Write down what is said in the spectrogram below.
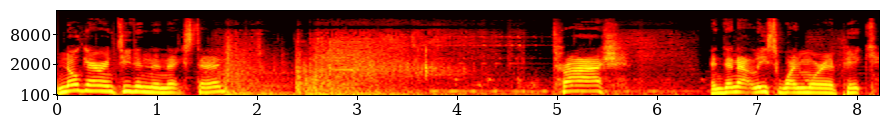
No guaranteed in the next 10. Trash. And then at least one more epic.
